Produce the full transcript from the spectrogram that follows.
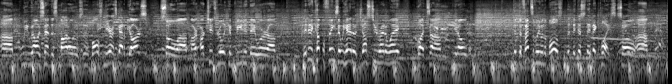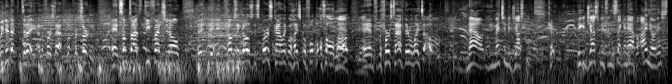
Um, we, we, always had this model: was the balls in the air, it's got to be ours. So um, our, our, kids really competed. They were um, they did a couple things that we had to adjust to right away, but um, you know defensively when the balls they just they make plays. So um, we did that today in the first half for certain. And sometimes defense, you know, it, it comes and goes spurts, kind of like what high school football is all about. Yeah, yeah. And for the first half, they were lights out. Now you mentioned adjustments. Okay. Big adjustments in the second half. I noticed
